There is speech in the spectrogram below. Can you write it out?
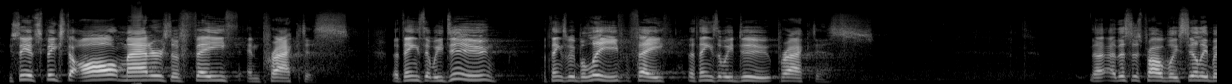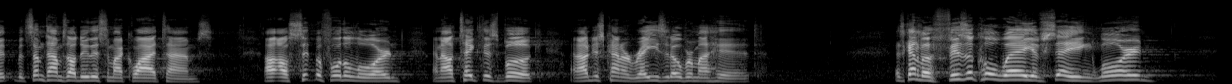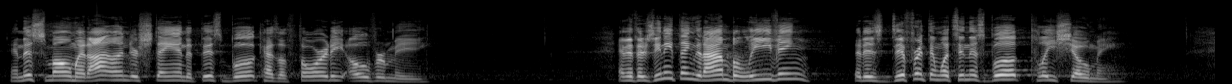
You see, it speaks to all matters of faith and practice. The things that we do, the things we believe, faith, the things that we do, practice. Uh, this is probably silly, but, but sometimes I'll do this in my quiet times. I'll, I'll sit before the Lord and I'll take this book and I'll just kind of raise it over my head. It's kind of a physical way of saying, Lord, in this moment, I understand that this book has authority over me. And if there's anything that I'm believing that is different than what's in this book, please show me.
